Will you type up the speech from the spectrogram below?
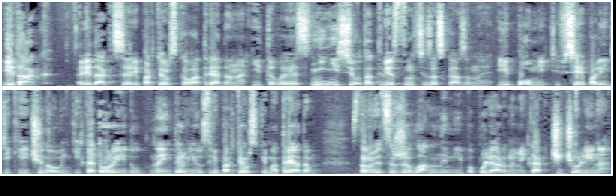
Итак, редакция репортерского отряда на ИТВС не несет ответственности за сказанное. И помните, все политики и чиновники, которые идут на интервью с репортерским отрядом, становятся желанными и популярными, как Чичолина.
